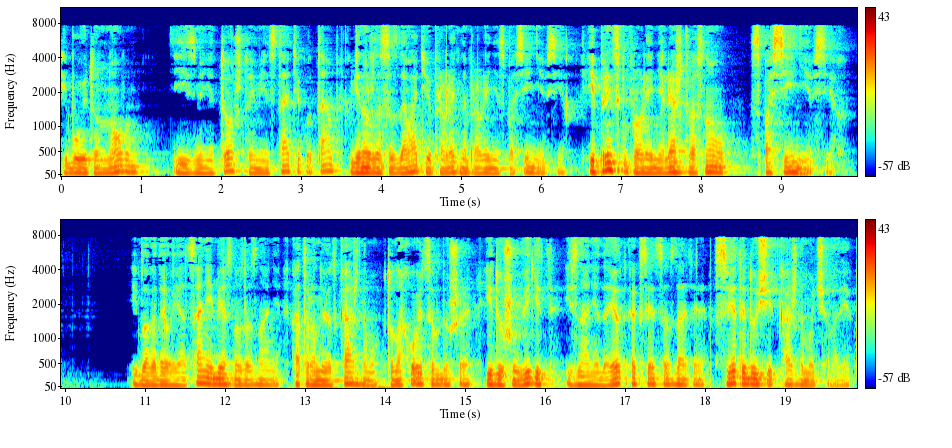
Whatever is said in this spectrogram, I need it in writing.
и будет он новым, и изменит то, что имеет статику там, где нужно создавать и управлять направление спасения всех. И принцип управления ляжет в основу спасения всех. И благодарил я Отца Небесного за знание, которое Он дает каждому, кто находится в душе, и душу видит, и знание дает, как свет Создателя, свет, идущий каждому человеку.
